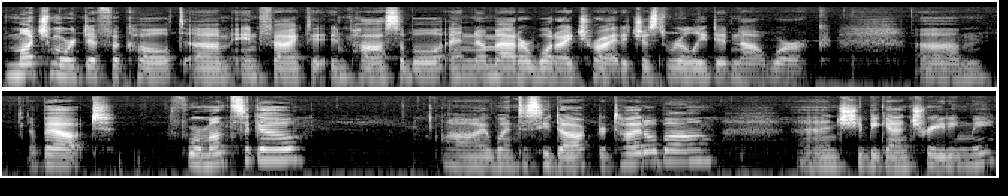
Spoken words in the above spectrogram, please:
much more difficult, um, in fact, impossible. And no matter what I tried, it just really did not work. Um, about four months ago, I went to see Dr. Teitelbaum, and she began treating me.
